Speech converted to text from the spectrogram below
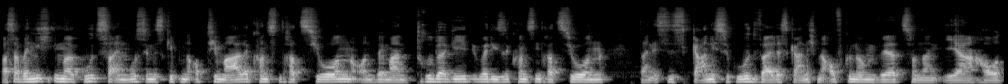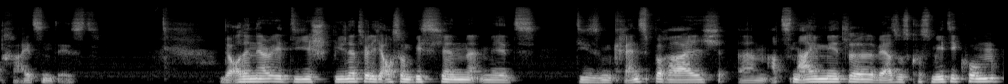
was aber nicht immer gut sein muss, denn es gibt eine optimale Konzentration und wenn man drüber geht über diese Konzentration, dann ist es gar nicht so gut, weil das gar nicht mehr aufgenommen wird, sondern eher hautreizend ist. The Ordinary, die spielen natürlich auch so ein bisschen mit diesem Grenzbereich ähm, Arzneimittel versus Kosmetikum.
